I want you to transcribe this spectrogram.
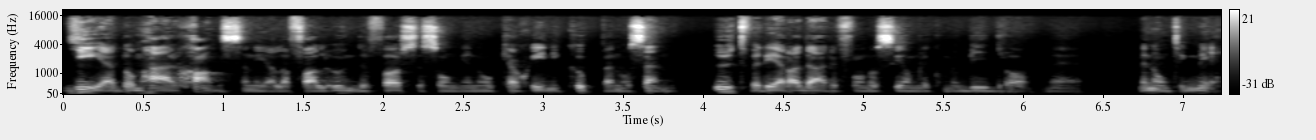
ge de här chansen i alla fall under försäsongen och kanske in i kuppen och sen utvärdera därifrån och se om det kommer bidra med, med någonting mer.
